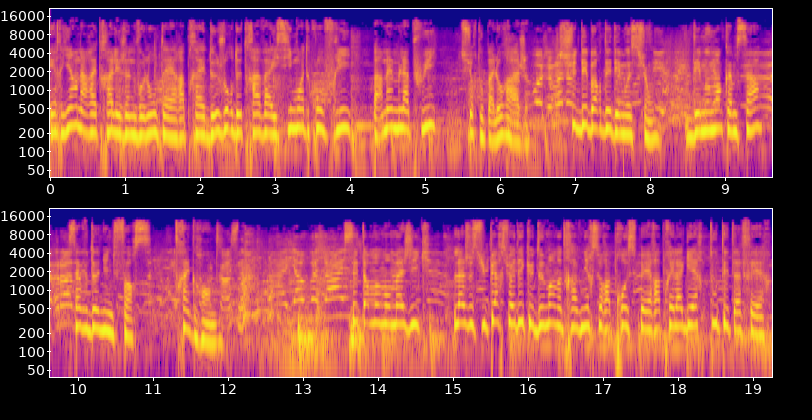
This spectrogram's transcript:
Et rien n'arrêtera les jeunes volontaires après deux jours de travail, six mois de conflit, pas même la pluie, surtout pas l'orage. Je suis débordée d'émotions. Des moments comme ça, ça vous donne une force très grande. C'est un moment magique. Là, je suis persuadée que demain, notre avenir sera prospère. Après la guerre, tout est à faire.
